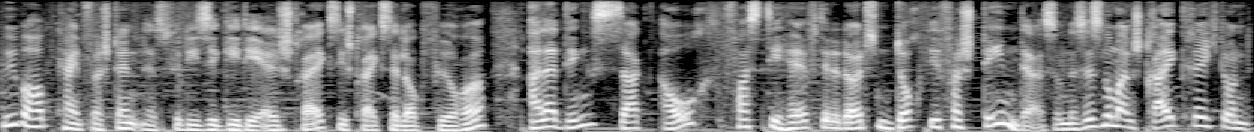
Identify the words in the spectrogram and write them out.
überhaupt kein Verständnis für diese GDL-Streiks, die Streiks der Lokführer. Allerdings sagt auch fast die Hälfte der Deutschen, doch, wir verstehen das. Und es ist nun mal ein Streikrecht. Und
